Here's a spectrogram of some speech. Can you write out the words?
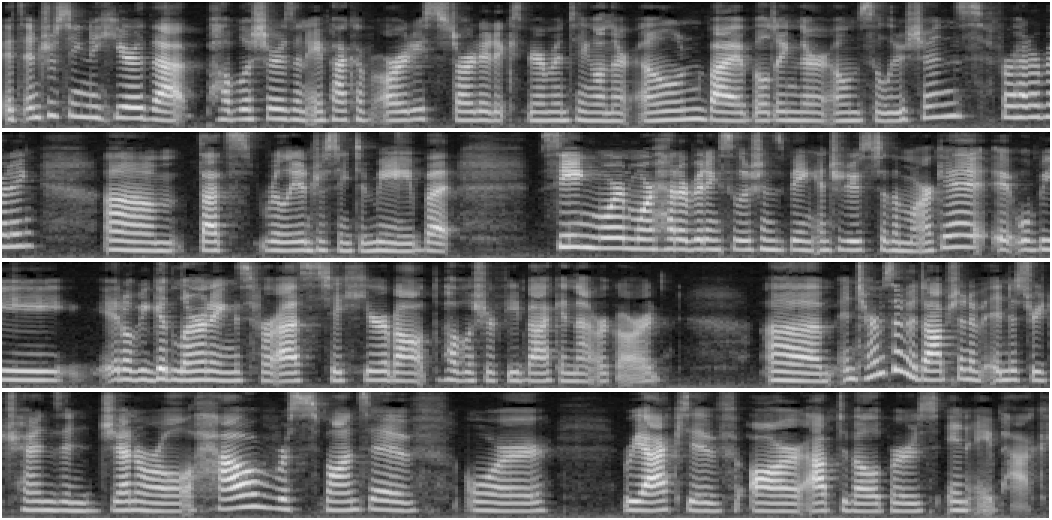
It's interesting to hear that publishers in APAC have already started experimenting on their own by building their own solutions for header bidding. Um, that's really interesting to me, but seeing more and more header bidding solutions being introduced to the market, it will be it'll be good learnings for us to hear about the publisher feedback in that regard. Um, in terms of adoption of industry trends in general, how responsive or reactive are app developers in APAC?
